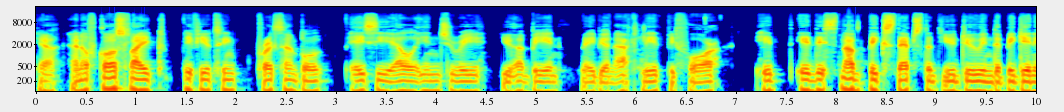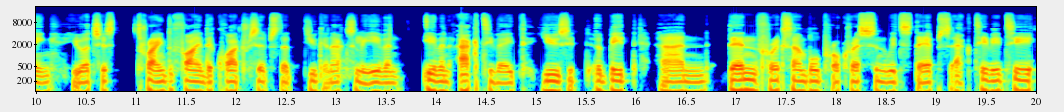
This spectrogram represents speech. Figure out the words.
Yeah, and of course, like if you think, for example, ACL injury, you have been maybe an athlete before. It it is not big steps that you do in the beginning. You are just trying to find the quadriceps that you can actually even even activate, use it a bit. And then, for example, progression with steps, activity,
